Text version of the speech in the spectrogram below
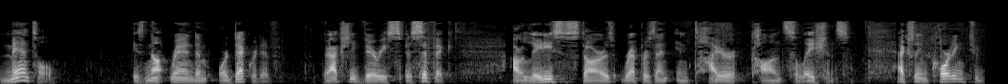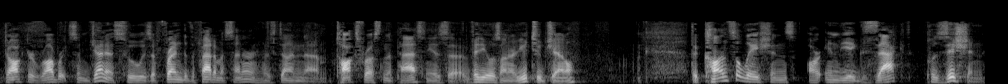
mantle is not random or decorative. They're actually very specific. Our Lady's stars represent entire constellations. Actually, according to Dr. Robert Sungenis, who is a friend of the Fatima Center and has done um, talks for us in the past, and he has uh, videos on our YouTube channel, the constellations are in the exact position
